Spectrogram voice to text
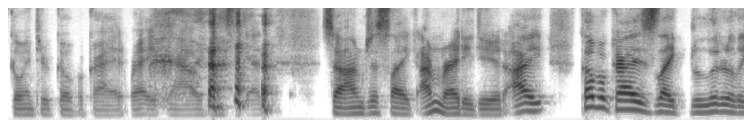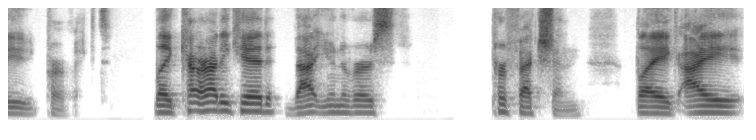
going through Cobra Kai right now once again. so I'm just like, I'm ready, dude. I Cobra Kai is like literally perfect. Like Karate Kid, that universe, perfection. Like I,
